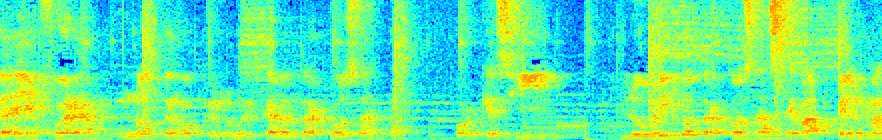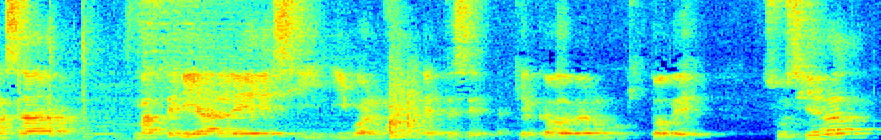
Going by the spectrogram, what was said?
De ahí en fuera no tengo que lubricar otra cosa porque si lubrico otra cosa se va a pelmazar materiales y, bueno, etc. Aquí acabo de ver un poquito de suciedad.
